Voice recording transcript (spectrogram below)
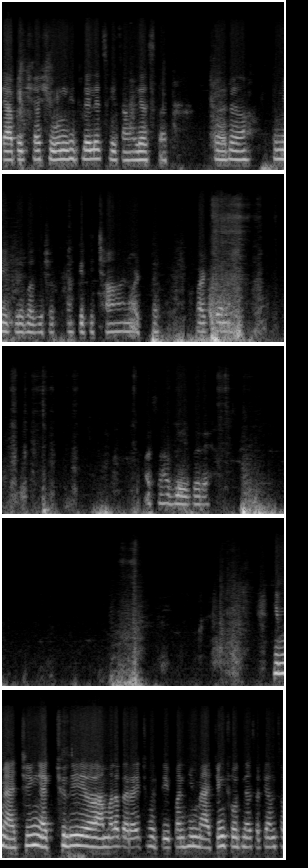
त्यापेक्षा शिवून घेतलेलेच हे चांगले असतात. तर तुम्ही इकडे बघू शकता किती छान वाटतं. वाटतं ना? असा हा ब्लेझर आहे. ही मॅचिंग ॲक्च्युली आम्हाला करायची होती. पण ही मॅचिंग शोधण्यासाठी आमचा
